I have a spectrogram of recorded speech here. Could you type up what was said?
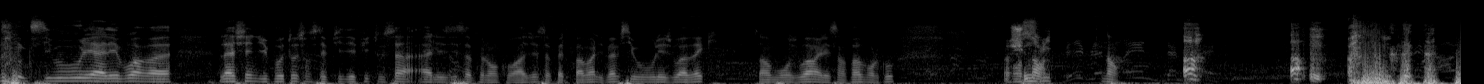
Donc si vous voulez aller voir euh, la chaîne du poteau sur ces petits défis, tout ça, allez-y, ça peut l'encourager, ça peut être pas mal. Et même si vous voulez jouer avec, c'est un bon joueur, il est sympa pour le coup. Oh, je suis mort. Ensuite, non. Ah Ah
